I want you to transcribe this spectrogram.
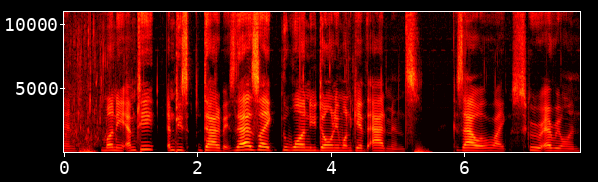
And money empty empties database. That is like the one you don't even want to give the admins because that will like screw everyone.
